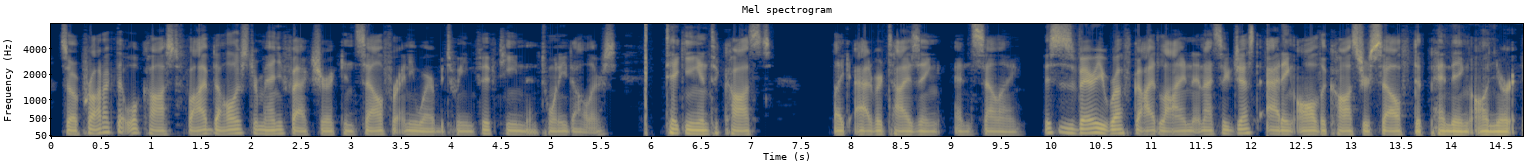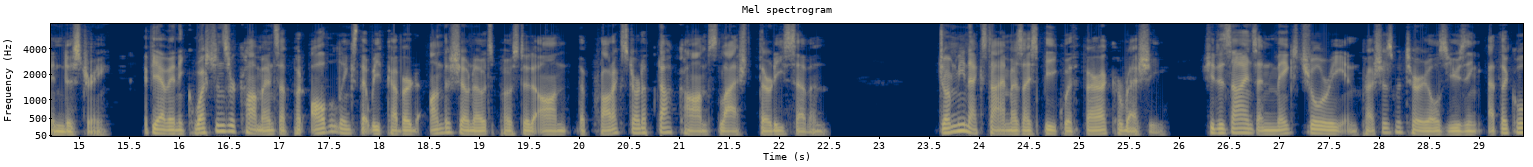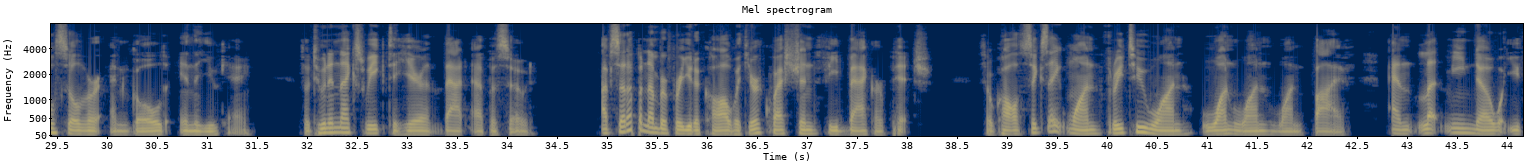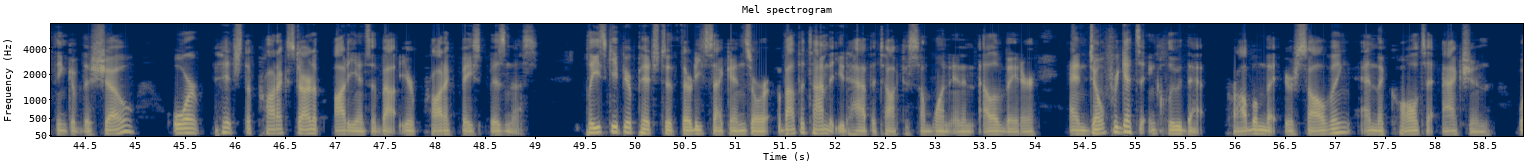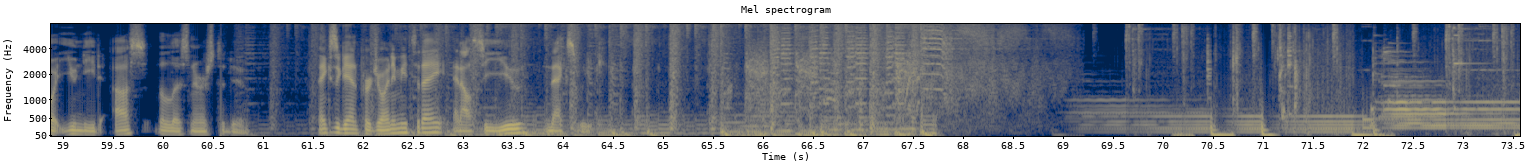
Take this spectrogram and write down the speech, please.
So a product that will cost $5 to manufacture can sell for anywhere between 15 and $20, taking into costs like advertising and selling. This is a very rough guideline, and I suggest adding all the costs yourself depending on your industry. If you have any questions or comments, I've put all the links that we've covered on the show notes posted on theproductstartup.com slash 37. Join me next time as I speak with Farah Qureshi. She designs and makes jewelry in precious materials using ethical silver and gold in the UK. So tune in next week to hear that episode. I've set up a number for you to call with your question, feedback, or pitch. So call 681 321 1115 and let me know what you think of the show or pitch the product startup audience about your product based business. Please keep your pitch to 30 seconds or about the time that you'd have to talk to someone in an elevator. And don't forget to include that problem that you're solving and the call to action, what you need us, the listeners, to do. Thanks again for joining me today, and I'll see you next week.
